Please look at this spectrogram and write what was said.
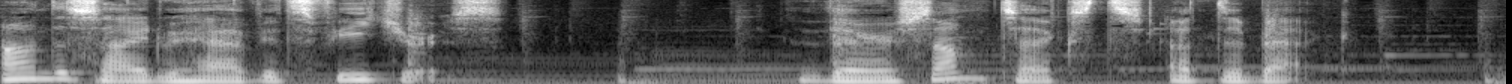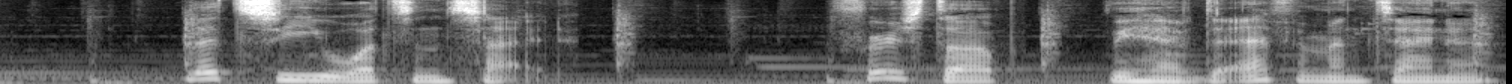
On the side we have its features. There are some texts at the back. Let's see what's inside. First up, we have the FM antenna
